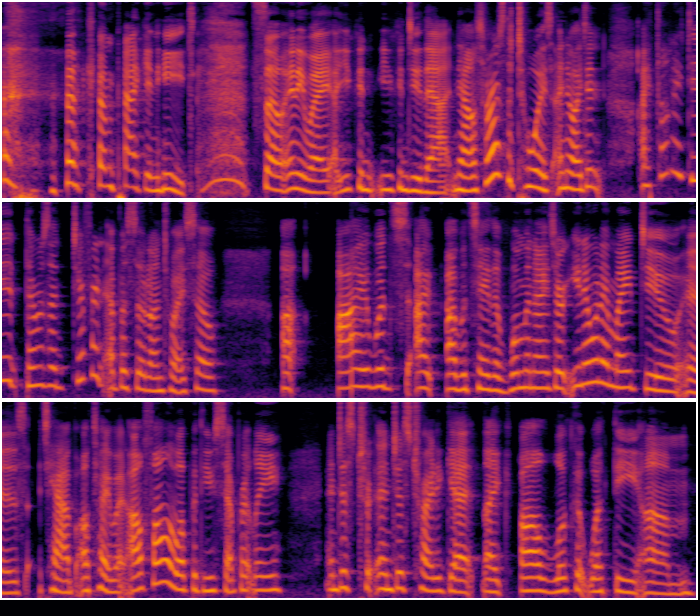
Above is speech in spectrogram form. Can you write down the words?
come packing heat. So anyway, you can you can do that. Now, as far as the toys, I know I didn't. I thought I did. There was a different episode on toys. So uh, I would I, I would say the womanizer. You know what I might do is tab. I'll tell you what. I'll follow up with you separately and just tr- and just try to get like I'll look at what the um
